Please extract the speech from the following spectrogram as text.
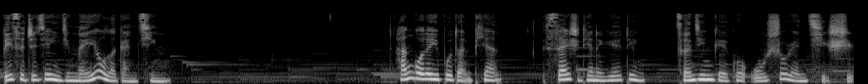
彼此之间已经没有了感情。韩国的一部短片《三十天的约定》曾经给过无数人启示。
